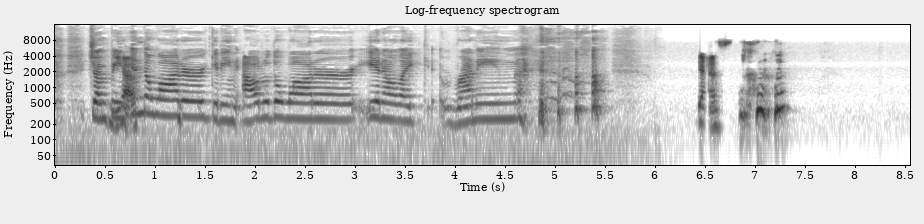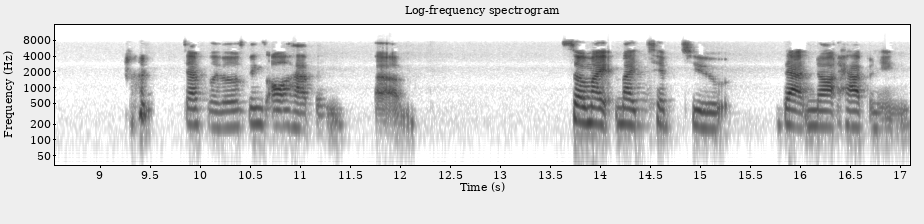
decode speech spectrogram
jumping in the water, getting out of the water, you know, like running. yes. Definitely, those things all happen. Um, so my my tip to that not happening,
